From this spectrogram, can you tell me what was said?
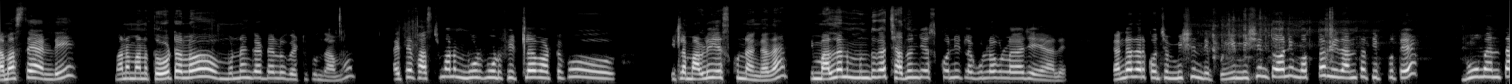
నమస్తే అండి. మనం మన తోటలో మున్నంగడ్డలు పెట్టుకుందాము. అయితే ఫస్ట్ మనం మూడు మూడు ఫీట్ల మట్టుకు ఇట్లా మళ్ళు చేసుకున్నాం కదా. ఈ మళ్ళను ముందుగా చదును చేసుకొని ఇట్లా గుల్ల గుల్లగా చేయాలి. గంగాధర కొంచెం మిషన్ తిప్పు. ఈ మిషన్ తోని మొత్తం ఇదంతా తిప్పితే భూమి అంతా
